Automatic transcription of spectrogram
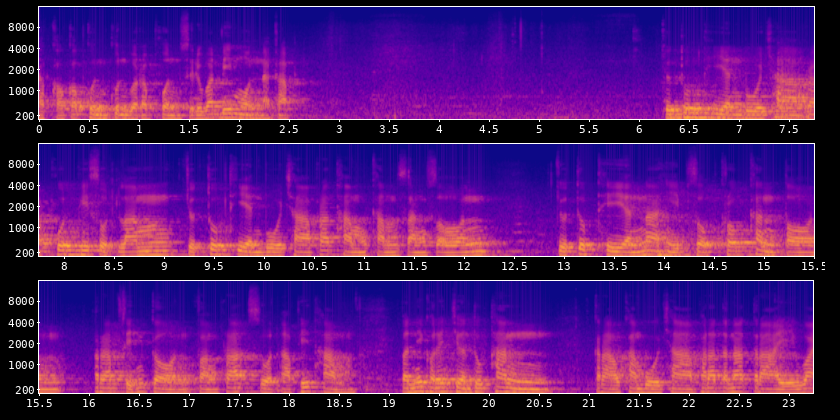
ครับขอขอบคุณคุณวรพลสิริวัตรวิมลนะครับ จุดทูปเทียนบูชาพระพุทธพิสุทธิ์ล้ำ จุดทูปเทียนบูชาพระธรรมคำสั่งสอน จุดทูปเทียนหน้าหีบศพครบขั้นตอน รับสินก่อนฟังพระสวดอภิธรรม วันนี้ขอได้เชิญทุกท่านกล่าวคำบูชาพระรัตนตรัยไหว้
